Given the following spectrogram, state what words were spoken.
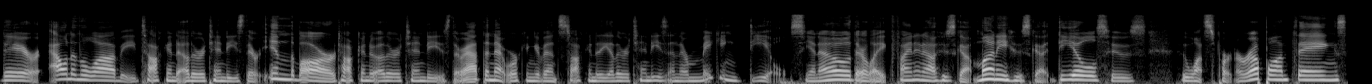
they're out in the lobby talking to other attendees. They're in the bar talking to other attendees. They're at the networking events talking to the other attendees and they're making deals, you know? They're like finding out who's got money, who's got deals, who's who wants to partner up on things.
